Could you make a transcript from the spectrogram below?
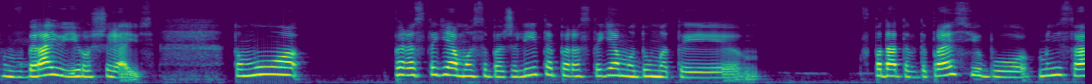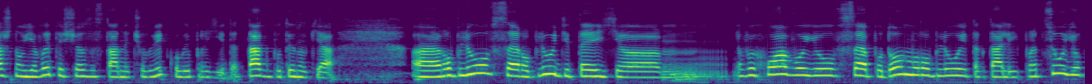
Вбираю і розширяюсь. Тому перестаємо себе жаліти, перестаємо думати впадати в депресію, бо мені страшно уявити, що застане чоловік, коли приїде. Так, будинок я е, роблю, все роблю, дітей е, виховую, все по дому роблю і так далі. І працюю.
